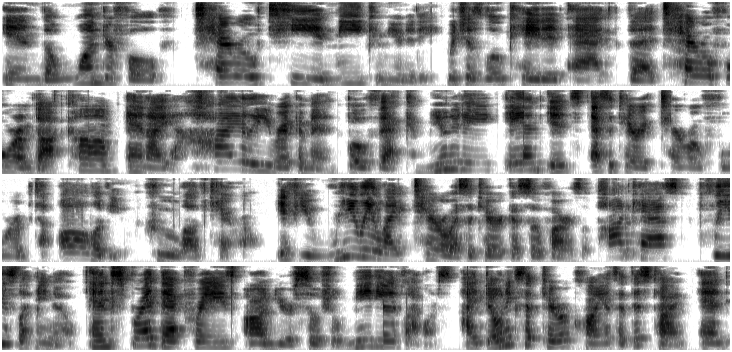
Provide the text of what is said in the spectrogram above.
in the wonderful Tarot Tea and Me community, which is located at the tarotforum.com. And I highly recommend both that community and its esoteric tarot forum to all of you who love tarot. If you really like Tarot Esoterica so far as a podcast, please let me know and spread that praise on your social media platforms. I don't accept tarot clients at this time, and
